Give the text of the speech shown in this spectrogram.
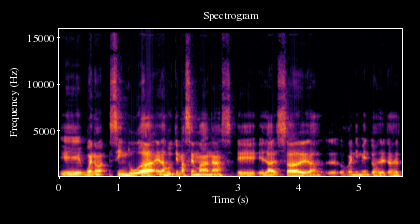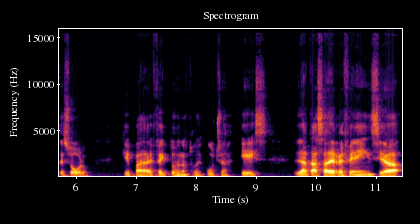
Eh, bueno, sin duda, en las últimas semanas, eh, el alza de, los rendimientos de letras del Tesoro, que para efectos de nuestros escuchas es la tasa de referencia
